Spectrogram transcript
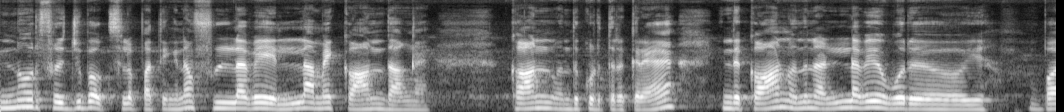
இன்னொரு ஃப்ரிட்ஜ் பாக்ஸில் பார்த்தீங்கன்னா ஃபுல்லாகவே எல்லாமே கான் தாங்க. கான் வந்து கொடுத்துருக்குறேன். இந்த கான் வந்து நல்லாவே ஒரு ப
